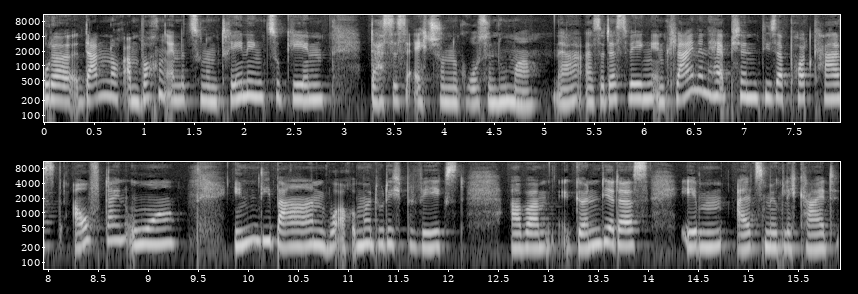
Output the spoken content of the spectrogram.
oder dann noch am Wochenende zu einem Training zu gehen, das ist echt schon eine große Nummer. Ja, also deswegen in kleinen Häppchen dieser Podcast auf dein Ohr, in die Bahn, wo auch immer du dich bewegst. Aber gönn dir das eben als Möglichkeit,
